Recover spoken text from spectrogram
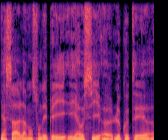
Il y a ça, l'invention des pays, et il y a aussi euh, le côté euh,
